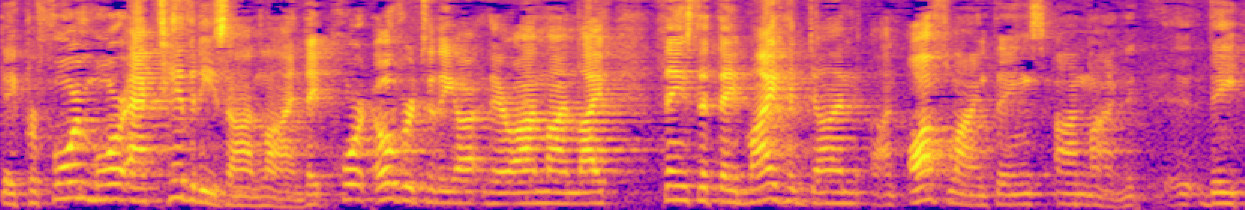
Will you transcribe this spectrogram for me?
they perform more activities online, they port over to the, uh, their online life things that they might have done on offline things online. The,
